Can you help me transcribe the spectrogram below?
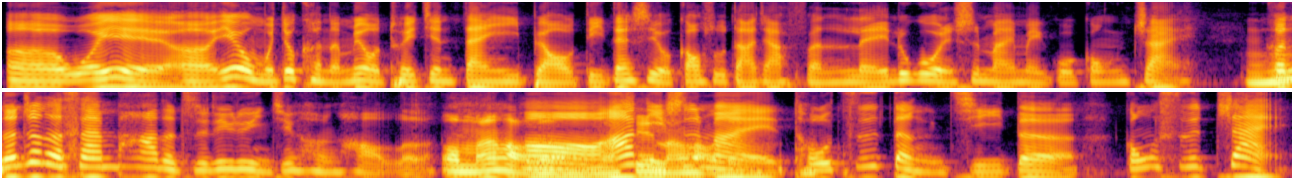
呃，我也呃，因为我们就可能没有推荐单一标的，但是有告诉大家分类。如果你是买美国公债。嗯、可能这个三趴的殖利率已经很好了哦，蛮好的哦。啊，你是买买投资等级的公司债，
